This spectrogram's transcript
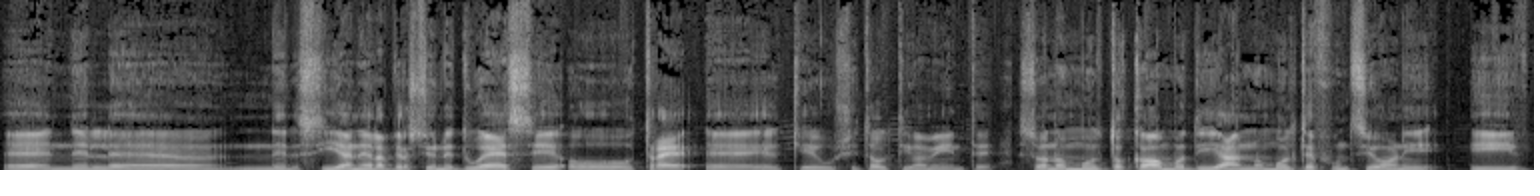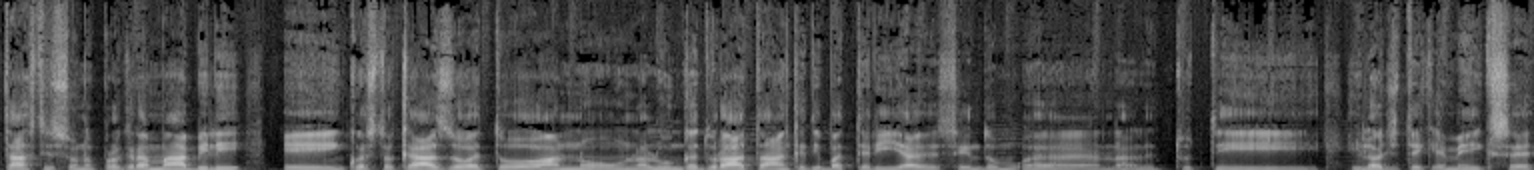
eh, nel, nel, sia nella versione 2S o 3 eh, che è uscita ultimamente. Sono molto comodi, hanno molte funzioni i tasti sono programmabili e in questo caso etto, hanno una lunga durata anche di batteria essendo eh, la, tutti i Logitech MX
